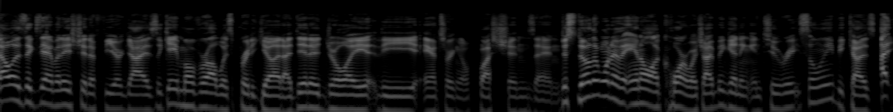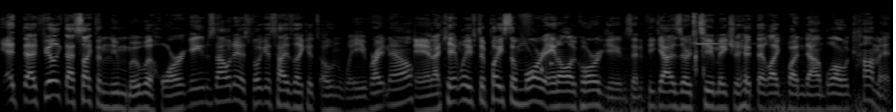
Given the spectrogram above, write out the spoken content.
that was examination of fear, guys. The game overall was pretty good. I did enjoy the answering of questions and just another one of analog horror, which I've been getting into recently because I I I feel like that's like the new move with horror games nowadays. I feel like it has like its own wave right now, and I can't wait to play some more analog horror games. And if you guys are too, make sure to hit that like button down below and comment.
